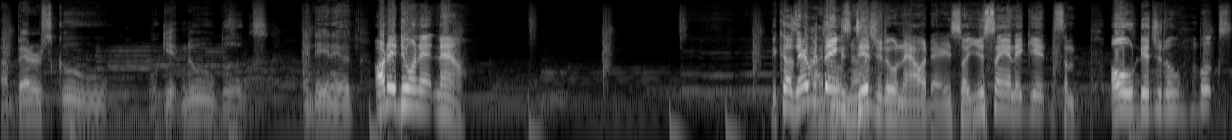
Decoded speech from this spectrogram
a better school will get new books, and then Are they doing that now? Because everything's digital nowadays. So you're saying they get some old digital books?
